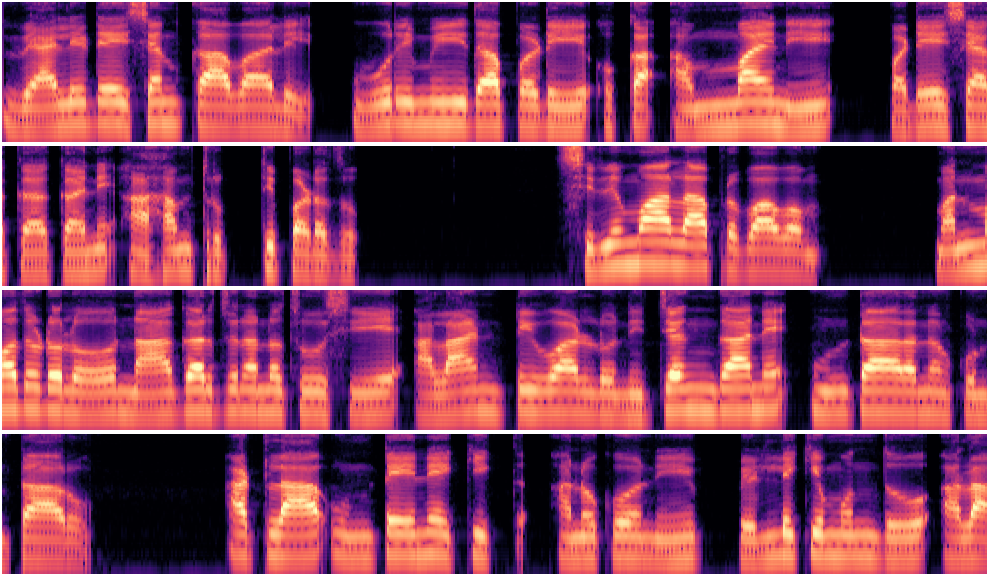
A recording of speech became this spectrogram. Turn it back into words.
వ్యాలిడేషన్ కావాలి. ఊరి మీద పడి ఒక అమ్మాయిని పడేశాక కానీ అహం తృప్తి పడదు. సినిమాల ప్రభావం. మన్మధుడులో నాగార్జునను చూసి అలాంటి వాళ్ళు నిజంగానే ఉంటారనుకుంటారు. అట్లా ఉంటేనే కిక్ అనుకొని పెళ్ళికి ముందు అలా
